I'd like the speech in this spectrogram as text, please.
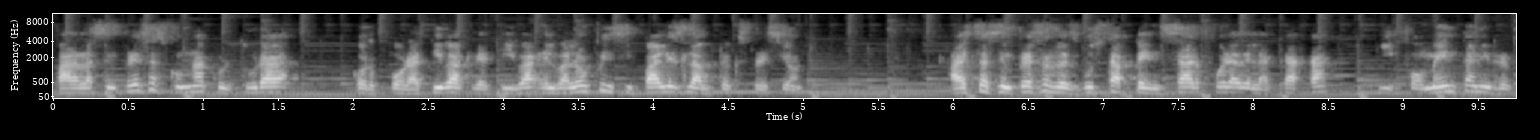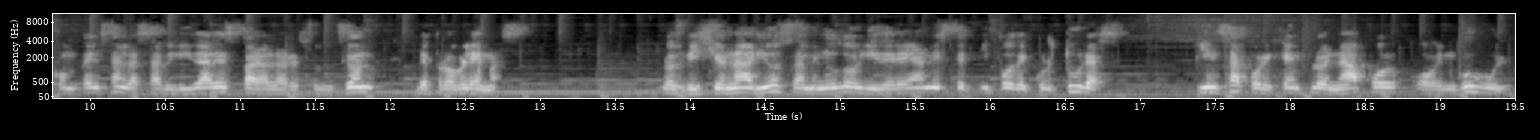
Para las empresas con una cultura corporativa creativa, el valor principal es la autoexpresión. A estas empresas les gusta pensar fuera de la caja y fomentan y recompensan las habilidades para la resolución de problemas. Los visionarios a menudo lideran este tipo de culturas. Piensa, por ejemplo, en Apple o en Google.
